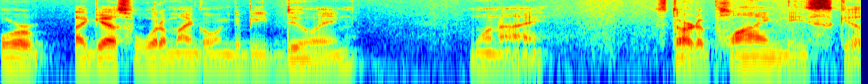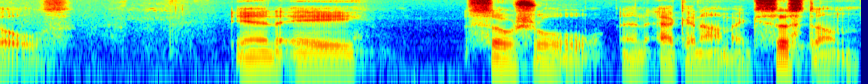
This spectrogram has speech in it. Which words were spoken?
or I guess what am I going to be doing when I start applying these skills in a social and economic system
